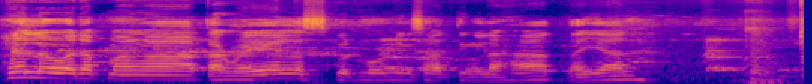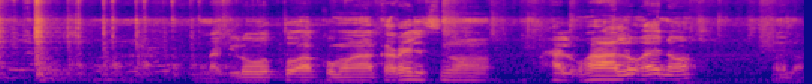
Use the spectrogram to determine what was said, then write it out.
Hello, what up mga Karels? Good morning sa ating lahat. Ayan. Nagluto ako mga Karels ng halo-halo ay no. No.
